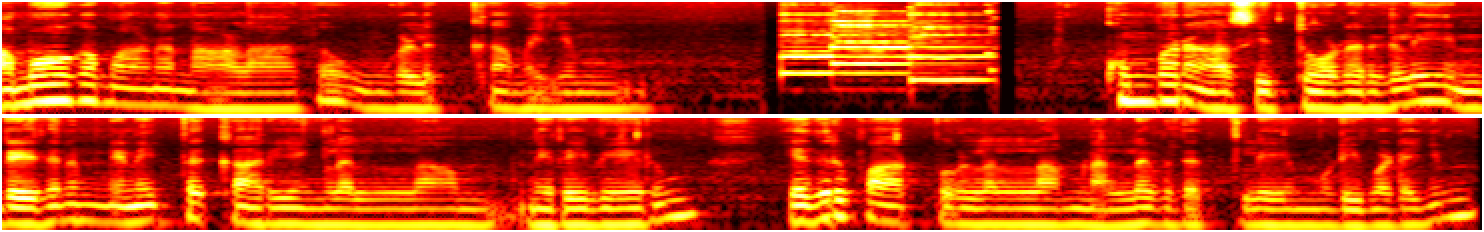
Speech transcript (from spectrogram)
அமோகமான நாளாக உங்களுக்கு அமையும். கும்பராசி தோழர்களே இன்றைய தினம் நினைத்த காரியங்களெல்லாம் நிறைவேறும். எதிர்பார்ப்புகளெல்லாம் நல்ல விதத்திலே முடிவடையும்.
